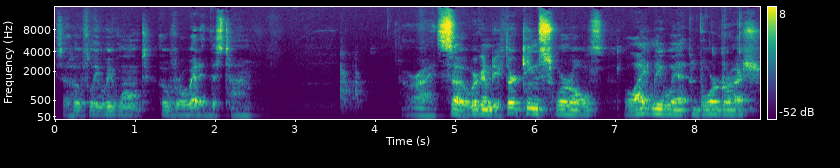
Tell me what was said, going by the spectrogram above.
So hopefully we won't over wet it this time. All right, so we're going to do 13 swirls, lightly wet boar brush.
